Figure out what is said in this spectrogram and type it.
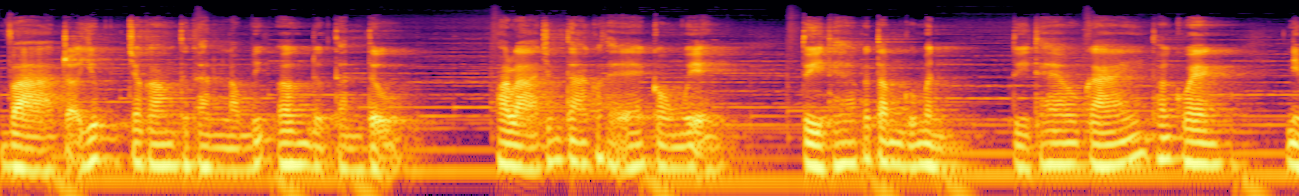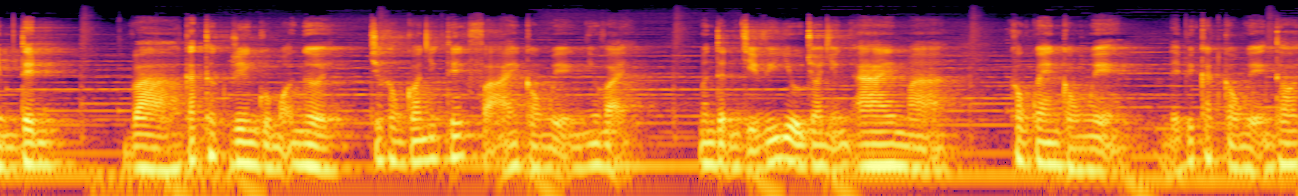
và trợ giúp cho con thực hành lòng biết ơn được thành tựu. Hoặc là chúng ta có thể cầu nguyện tùy theo cái tâm của mình, tùy theo cái thói quen, niềm tin và cách thức riêng của mỗi người chứ không có nhất thiết phải cầu nguyện như vậy. Minh Tịnh chỉ ví dụ cho những ai mà không quen cầu nguyện để biết cách cầu nguyện thôi.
